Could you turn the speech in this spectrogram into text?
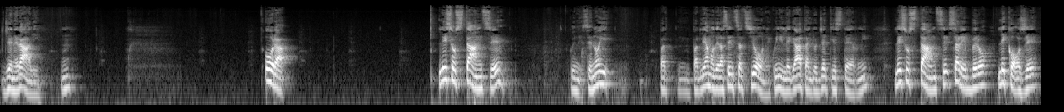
generali. Mm? Ora, le sostanze, quindi se noi par- parliamo della sensazione, quindi legata agli oggetti esterni, le sostanze sarebbero le cose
